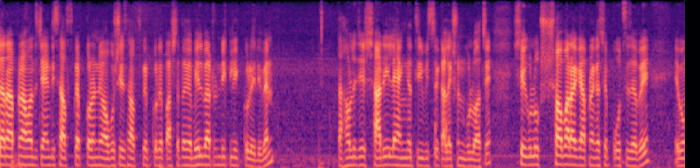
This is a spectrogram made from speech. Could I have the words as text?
যারা আপনারা আমাদের চ্যানেলটি সাবস্ক্রাইব করেনি অবশ্যই সাবস্ক্রাইব করে পাশে থাকা বেল বাটনটি ক্লিক করে দিবেন। তাহলে যে শাড়ি, লেহেঙ্গা থ্রি পিসের কালেকশনগুলো আছে, সেগুলো সবার আগে আপনার কাছে পৌঁছে যাবে এবং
